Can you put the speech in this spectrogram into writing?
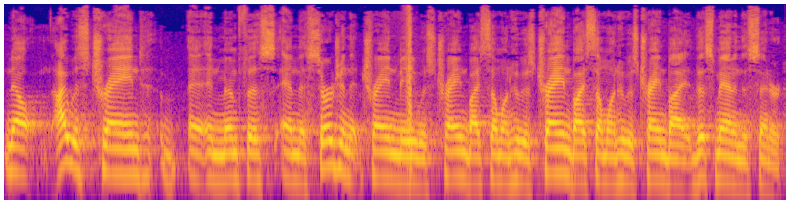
now, I was trained in Memphis, and the surgeon that trained me was trained by someone who was trained by someone who was trained by this man in the center.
